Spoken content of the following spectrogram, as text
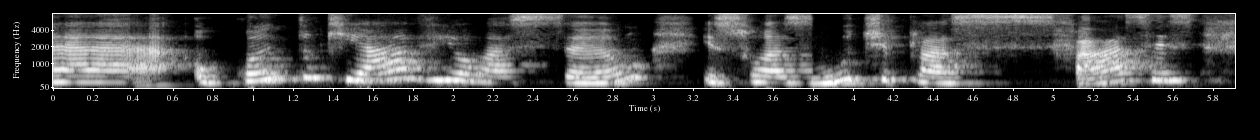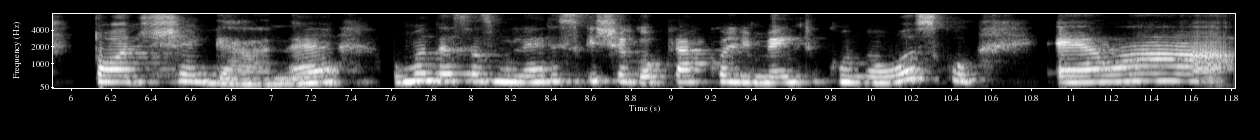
uh, o quanto que a violação e suas múltiplas faces pode chegar, né? Uma dessas mulheres que chegou para acolhimento conosco, ela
